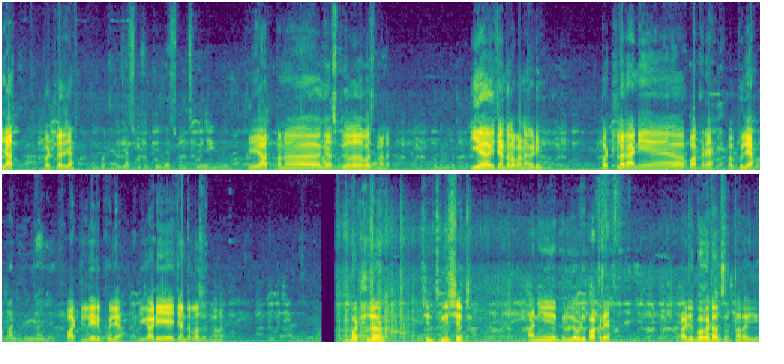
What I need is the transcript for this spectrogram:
ह्यात बटलरच्या? हे आत पण गॅस्को दादा बसणार आहे. ही जनरल पण आहे गाडी? बटलर आणि पाकड्या फुल्या. पाटील. फुल्या. ही गाडी जनरलला सुटणार आहे. बटलर चिंचणी शेट आणि भिल्लवडी पाकऱ्या गाडी बघायला सुटणार आहे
